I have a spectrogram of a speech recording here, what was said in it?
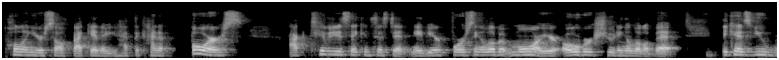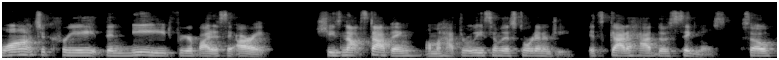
pulling yourself back in there. You have to kind of force activity to stay consistent. Maybe you're forcing a little bit more, you're overshooting a little bit because you want to create the need for your body to say, all right, she's not stopping. I'm gonna have to release some of this stored energy. It's got to have those signals. So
